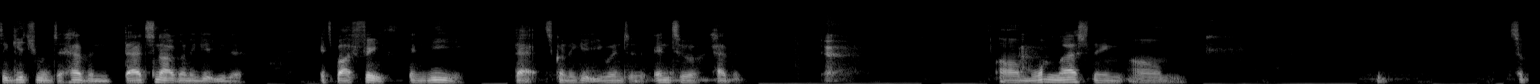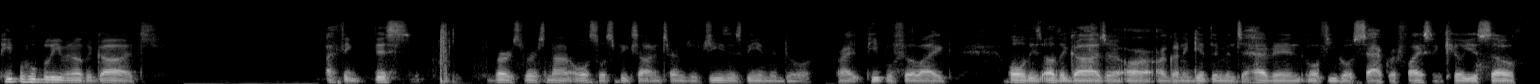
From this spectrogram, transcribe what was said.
to get you into heaven. That's not going to get you there. It's by faith in me that's going to get you into into heaven. Yeah. Um, one last thing. Um, so people who believe in other gods, I think this verse, verse nine, also speaks out in terms of Jesus being the door. Right? People feel like all these other gods are are, are going to get them into heaven, or if you go sacrifice and kill yourself,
